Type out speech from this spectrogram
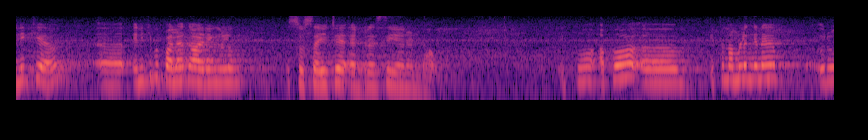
എനിക്ക് എനിക്കിപ്പോൾ പല കാര്യങ്ങളും സൊസൈറ്റി അഡ്രസ്സ് ചെയ്യാനുണ്ടാവും. ഇപ്പോൾ അപ്പോൾ ഇപ്പോൾ നമ്മളിങ്ങനെ ഒരു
